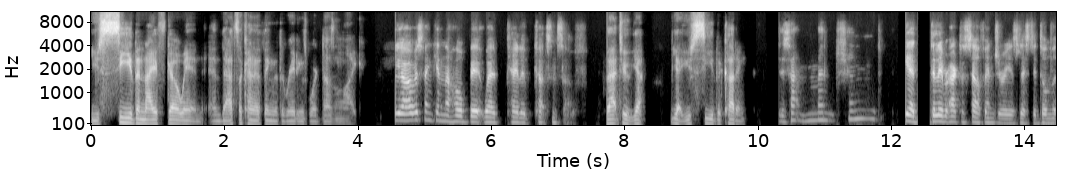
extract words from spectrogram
You see the knife go in, and that's the kind of thing that the ratings board doesn't like. Yeah, I was thinking the whole bit where Caleb cuts himself. That too, yeah. Yeah, you see the cutting. Is that mentioned? Yeah, deliberate act of self injury is listed on the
